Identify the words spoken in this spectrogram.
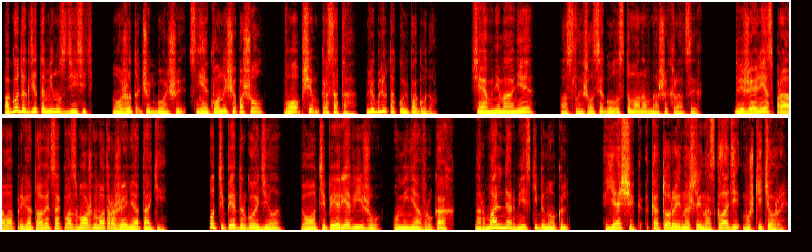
Погода где-то минус 10, может, чуть больше. Снег вон еще пошел. В общем, красота. Люблю такую погоду. «Всем внимание!» — послышался голос тумана в наших рациях. «Движение справа. Приготовиться к возможному отражению атаки». Вот теперь другое дело. Вот теперь я вижу. У меня в руках нормальный армейский бинокль. Ящик, который нашли на складе мушкетеры.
